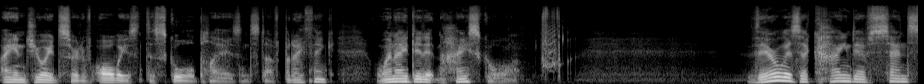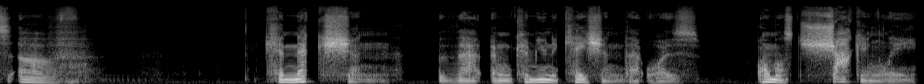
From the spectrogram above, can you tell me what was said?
I enjoyed sort of always the school plays and stuff. But I think when I did it in high school, there was a kind of sense of connection that and communication that was almost shockingly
